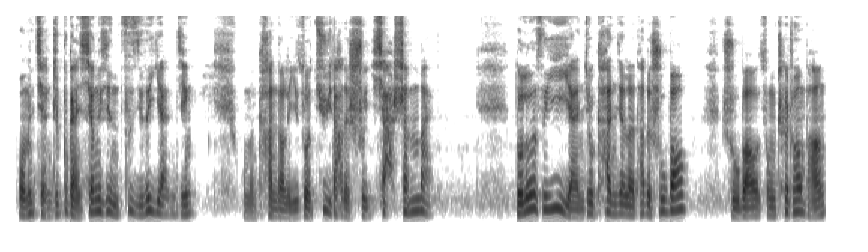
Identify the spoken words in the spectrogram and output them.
我们简直不敢相信自己的眼睛。我们看到了一座巨大的水下山脉。多罗斯一眼就看见了他的书包，书包从车窗旁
